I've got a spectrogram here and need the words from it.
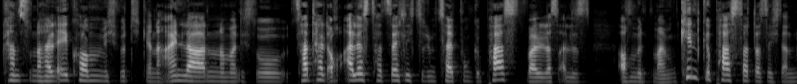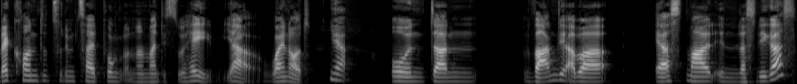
kannst du nach LA kommen? Ich würde dich gerne einladen. Und dann meinte ich so, es hat halt auch alles tatsächlich zu dem Zeitpunkt gepasst, weil das alles auch mit meinem Kind gepasst hat, dass ich dann weg konnte zu dem Zeitpunkt. Und dann meinte ich so, hey, ja, why not? Ja. Und dann waren wir aber erstmal in Las Vegas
